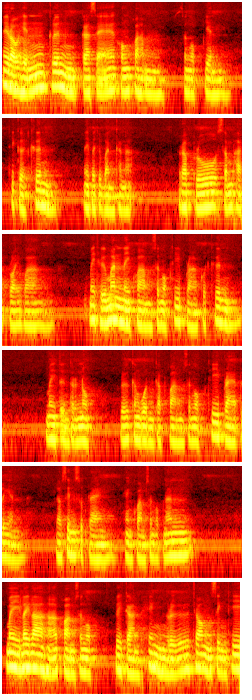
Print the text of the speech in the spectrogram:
ให้เราเห็นคลื่นกระแสของความสงบเย็นที่เกิดขึ้นในปัจจุบันขณะ รับรู้สัมผัสปล่อยวาง ไม่ถือมั่นในความสงบที่ปรากฏขึ้น ไม่ตื่นตระหนก หรือกังวลกับความสงบที่แปรเปลี่ยน แล้วสิ้นสุดแรงแห่งความสงบนั้น ไม่ไล่ล่าหาความสงบด้วยการเพ่งหรือจ้องสิ่งที่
